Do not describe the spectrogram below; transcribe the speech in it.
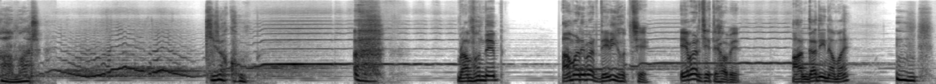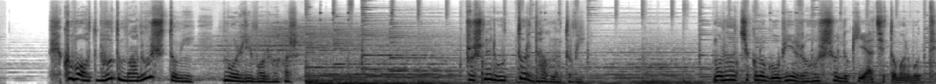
আমার? কীরকম? ব্রাহ্মণদেব আমার এবার দেরি হচ্ছে। এবার যেতে হবে। আজ্ঞা দিন আমায়। খুব অদ্ভুত মানুষ তুমি মুরলী মনোহর প্রশ্নের উত্তর দাও না তুমি। মনে হচ্ছে কোনো গভীর রহস্য লুকিয়ে আছে তোমার মধ্যে।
